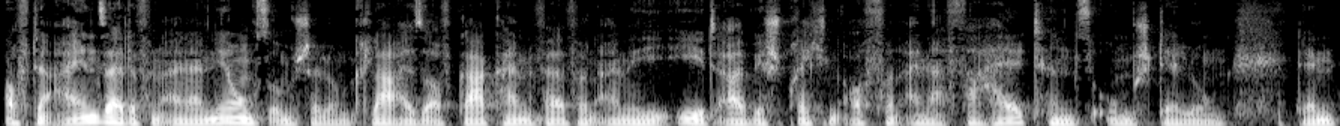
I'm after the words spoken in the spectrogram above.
auf der einen Seite von einer Ernährungsumstellung, klar, also auf gar keinen Fall von einer Diät, aber wir sprechen auch von einer Verhaltensumstellung, denn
